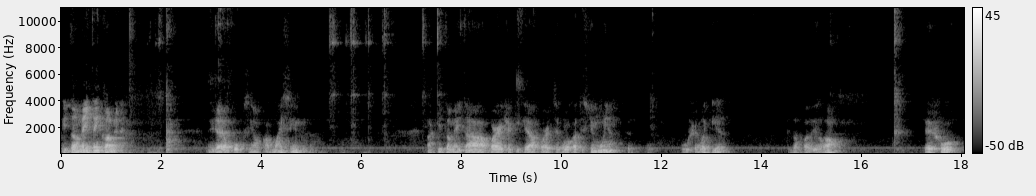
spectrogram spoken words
e também tem câmera. Já é um pouco assim, é o cabo mais simples. Né? Aqui também tá a parte aqui que é a parte de você colocar a testemunha. Você puxa ela aqui. Dá para ver lá. Fechou.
